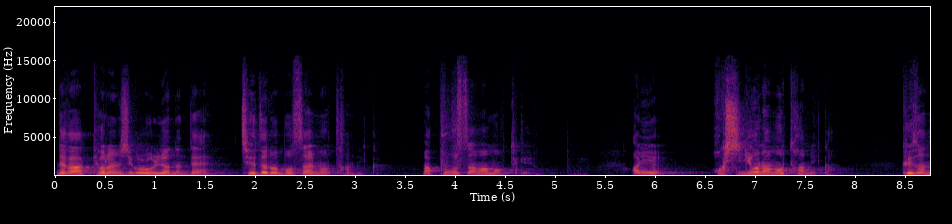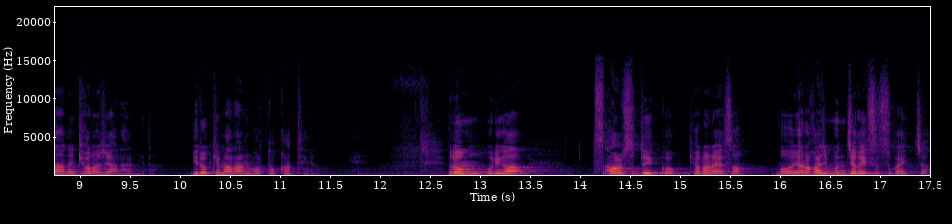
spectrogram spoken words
내가 결혼식을 올렸는데 제대로 못 살면 어떡합니까? 막 부부싸움 하면 어떡해요? 아니 혹시 이혼하면 어떡합니까? 그래서 나는 결혼식 안 합니다. 이렇게 말하는 거 똑같아요. 예. 여러분 우리가 싸울 수도 있고 결혼해서 뭐 여러 가지 문제가 있을 수가 있죠.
